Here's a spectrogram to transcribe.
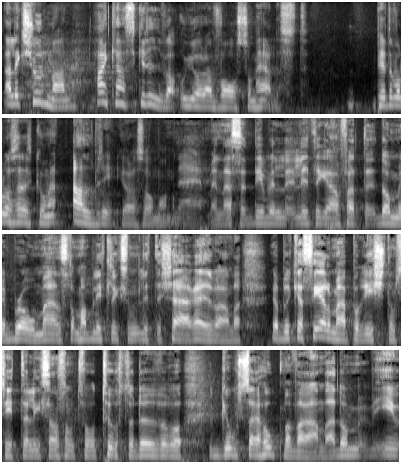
Alex Schulman, han kan skriva och göra vad som helst. Peter Wolodarski kommer aldrig göra så om honom. Nej, men alltså, det är väl lite grann för att de är bromance, de har blivit liksom lite kära i varandra. Jag brukar se de här på Rish, de sitter liksom som två turturduvor och gosar ihop med varandra. De är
